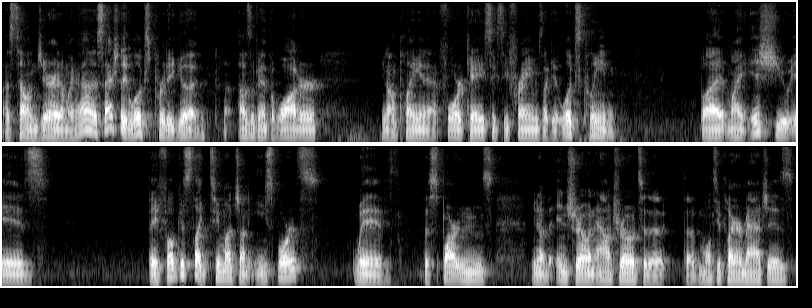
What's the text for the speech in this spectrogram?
I was telling Jared, I'm like, oh, this actually looks pretty good. I was looking at the water. You know, I'm playing it at 4K, 60 frames. Like, it looks clean. But my issue is they focus like too much on esports with the Spartans. You know, the intro and outro to the the multiplayer matches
